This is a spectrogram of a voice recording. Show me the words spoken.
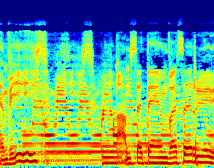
Mine în vis. Am să te învăț să râzi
